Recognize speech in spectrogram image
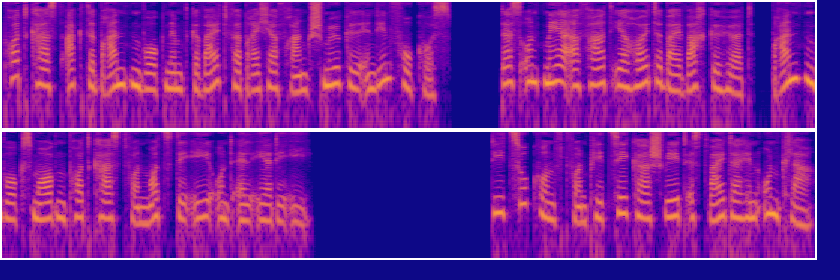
Podcast Akte Brandenburg nimmt Gewaltverbrecher Frank Schmökel in den Fokus. Das und mehr erfahrt ihr heute bei Wach gehört, Brandenburgs Morgen-Podcast von mods.de und lr.de. Die Zukunft von PCK Schwed ist weiterhin unklar.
